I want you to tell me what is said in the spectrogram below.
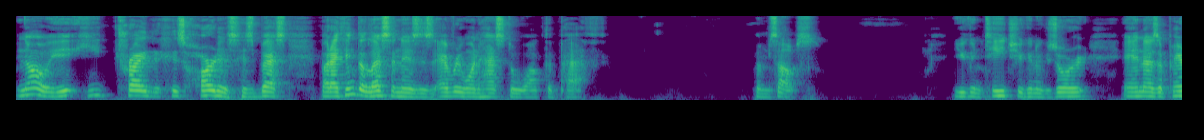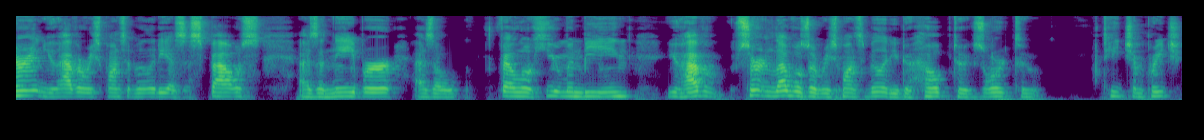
No, he, he tried his hardest, his best. But I think the lesson is, is everyone has to walk the path themselves. You can teach, you can exhort, and as a parent, you have a responsibility as a spouse, as a neighbor, as a fellow human being. You have certain levels of responsibility to help, to exhort, to teach and preach.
